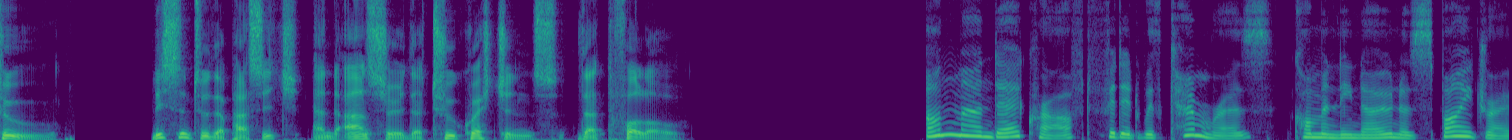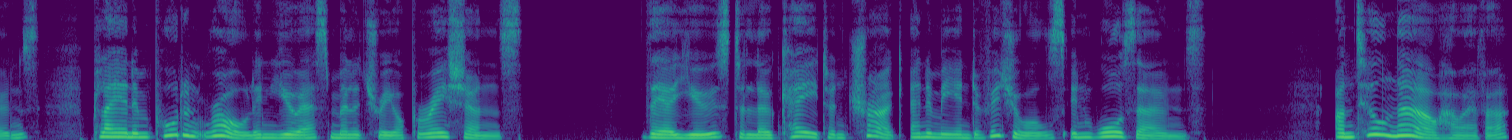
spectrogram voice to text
Two. Listen to the passage and answer the two questions that follow. Unmanned aircraft fitted with cameras, commonly known as spy drones, play an important role in U.S. military operations. They are used to locate and track enemy individuals in war zones. Until now, however,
